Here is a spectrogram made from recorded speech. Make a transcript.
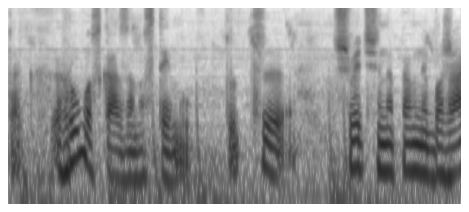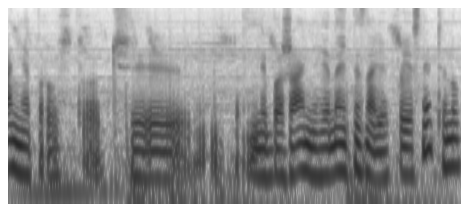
так грубо сказано, стимул. Тут е, швидше, напевне, бажання просто, чи не бажання. Я навіть не знаю, як пояснити. Ну,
